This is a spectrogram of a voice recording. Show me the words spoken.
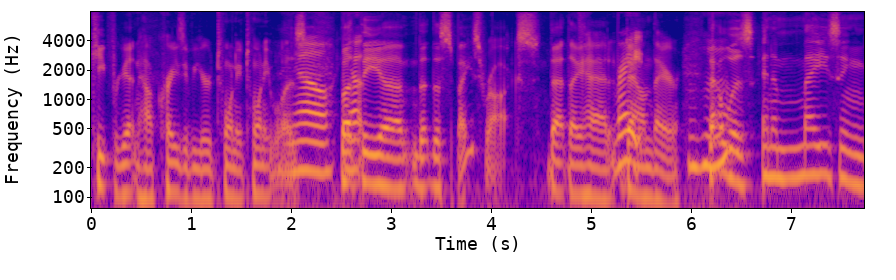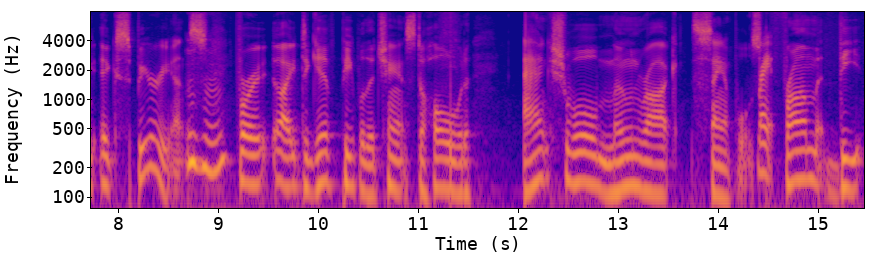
keep forgetting how crazy of a year 2020 was. know, But yep. the, uh, the the space rocks that they had Right. Mm-hmm. down there, that was an amazing experience for like to give people the chance to hold actual moon rock samples Right. from the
